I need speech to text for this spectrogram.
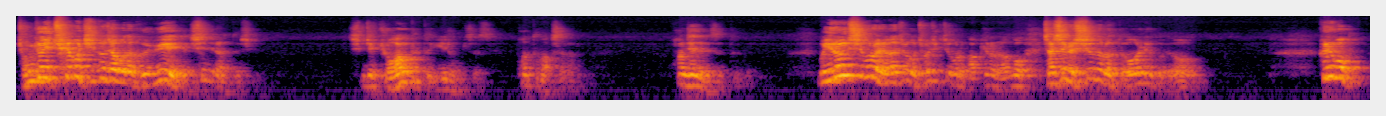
종교의 최고 지도자보다 그 위에 있는 신이라는 뜻입니다. 심지어 교황들도 이름을 썼어요. 폰트막스라는 황제들이 썼던 거예요. 뭐 이런 식으로 해가지고 조직적으로 박해를 하고 자신을 신으로 떠올리고요. 그리고 뭐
